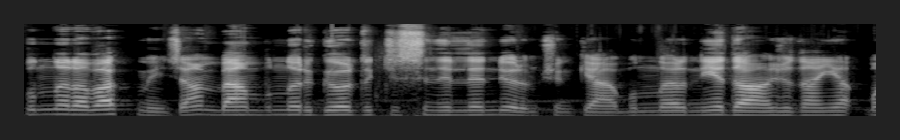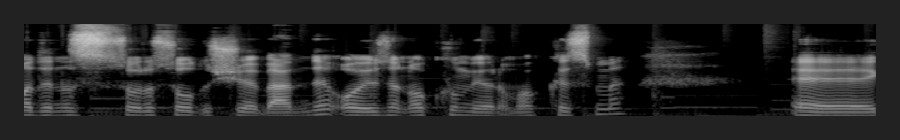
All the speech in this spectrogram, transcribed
Bunlara bakmayacağım. Ben bunları gördükçe sinirleniyorum çünkü yani bunları niye daha önceden yapmadığınız sorusu oluşuyor bende. O yüzden okumuyorum o kısmı. Ee,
